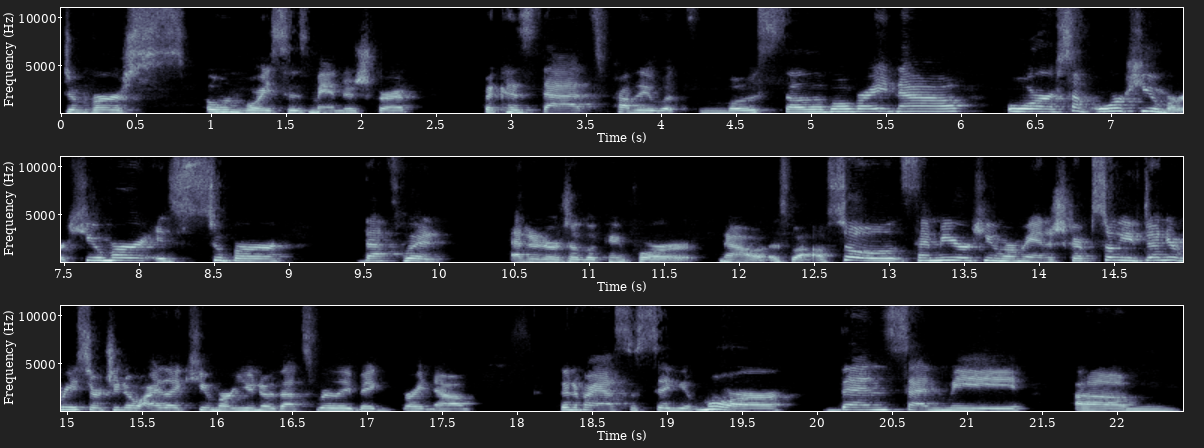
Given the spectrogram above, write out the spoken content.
diverse own voices manuscript because that's probably what's most sellable right now or some or humor. Humor is super that's what editors are looking for now as well. So send me your humor manuscript. So you've done your research you know i like humor you know that's really big right now. Then if i ask to see it more then send me um,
